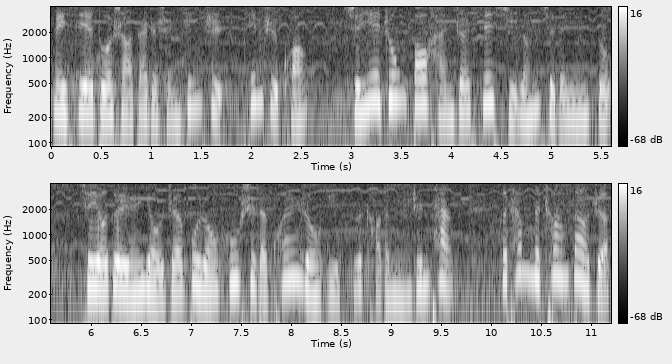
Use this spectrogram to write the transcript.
那些多少带着神经质、偏执狂，血液中包含着些许冷血的因素，却又对人有着不容忽视的宽容与思考的名侦探，和他们的创造者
